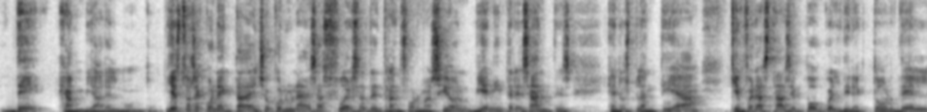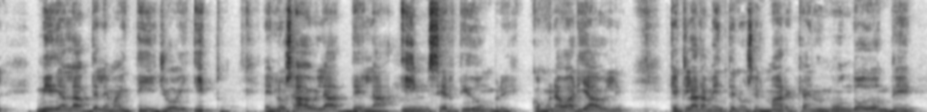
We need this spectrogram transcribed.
de cambiar el mundo. Y esto se conecta, de hecho, con una de esas fuerzas de transformación bien interesantes que nos plantea quien fuera hasta hace poco el director del Media Lab del MIT, Joy Ito. Él nos habla de la incertidumbre como una variable que claramente nos enmarca en un mundo donde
